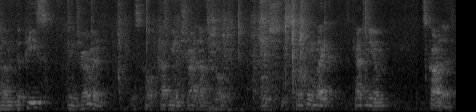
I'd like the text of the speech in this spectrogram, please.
Um, the piece in German is called Cadmium Scarlet, which is something like cadmium scarlet.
